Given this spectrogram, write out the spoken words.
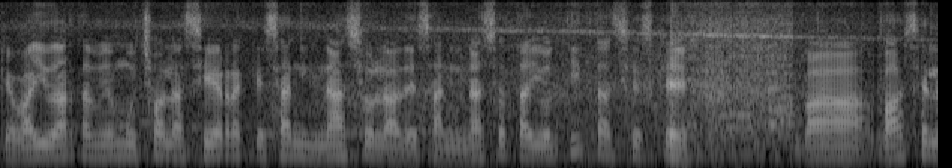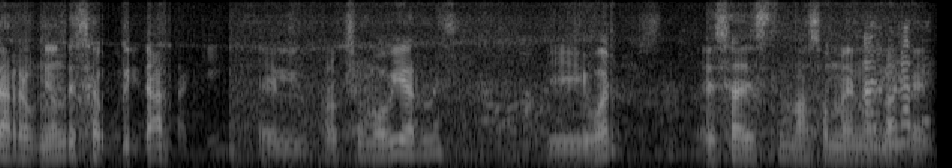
que va a ayudar también mucho a la sierra, que es San Ignacio, la de San Ignacio Tayoltita, así es que va, va a ser la reunión de seguridad aquí el próximo viernes. Y bueno, esa es más o menos la que...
